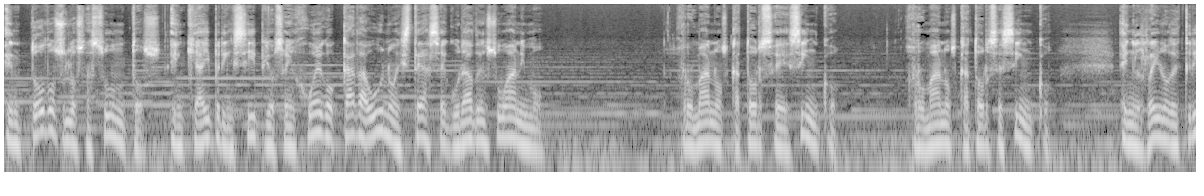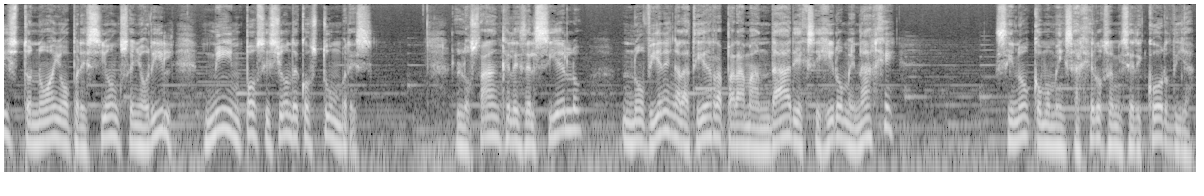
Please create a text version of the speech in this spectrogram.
En todos los asuntos en que hay principios en juego, cada uno esté asegurado en su ánimo. Romanos 14, 5. Romanos 14, 5. En el reino de Cristo no hay opresión señoril ni imposición de costumbres. Los ángeles del cielo no vienen a la tierra para mandar y exigir homenaje, sino como mensajeros de misericordia,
